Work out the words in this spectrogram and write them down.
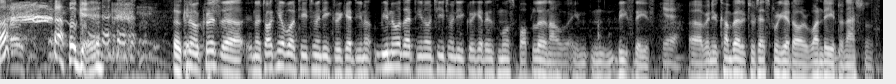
okay. Okay. You know, Chris, uh, you know, talking about T20 cricket, you know, we know that, you know, T20 cricket is most popular now in, in these days. Yeah. Uh, when you compare it to Test cricket or one-day internationals.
